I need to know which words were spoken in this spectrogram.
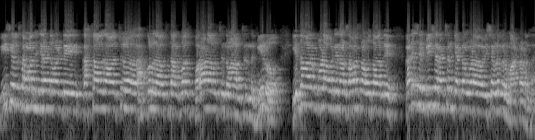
బీసీలకు సంబంధించినటువంటి కష్టాలు కావచ్చు హక్కులు కావచ్చు దానికోసం పోరాడాల్సింది వాల్సింది మీరు. ఇంతవరకు కూడా ఒకటిన్నర సంవత్సరం అవుతోంది. కనీసం బీసీ రక్షణ చట్టం కూడా విషయంలో మీరు మాట్లాడాలి.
